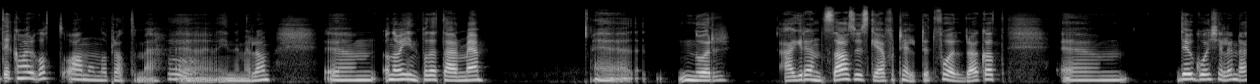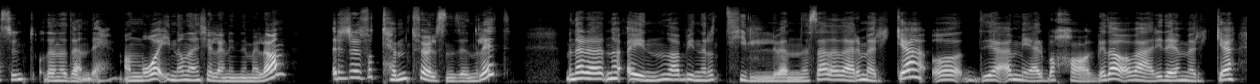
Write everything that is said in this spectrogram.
Det kan være godt å ha noen å prate med eh, innimellom. Um, og når vi er inne på dette her med eh, når er grensa, så husker jeg fortalte et foredrag at um, det å gå i kjelleren, det er sunt, og det er nødvendig. Man må innom den kjelleren innimellom. Rett og slett få tømt følelsene sine litt. Men det er det når øynene da begynner å tilvenne seg det der mørket, og det er mer behagelig da å være i det mørket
